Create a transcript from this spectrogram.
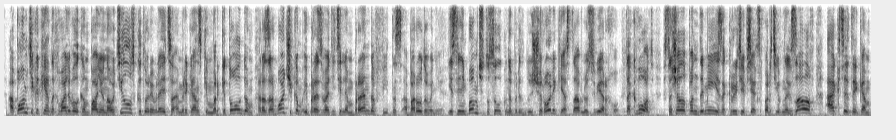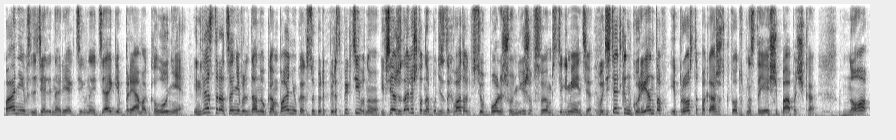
А помните, как я нахваливал компанию Nautilus, которая является американским маркетологом, разработчиком и производителем брендов фитнес-оборудования? Если не помните, то ссылку на предыдущий ролик я оставлю сверху. Так вот, с начала пандемии и закрытия всех спортивных залов, акции этой компании взлетели на реактивной тяге прямо к Луне. Инвесторы оценивали данную компанию как супер перспективную, и все ожидали, что она будет захватывать всю большую нишу в своем сегменте, вытеснять конкурентов и просто покажет, кто тут настоящий папочка. Но...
